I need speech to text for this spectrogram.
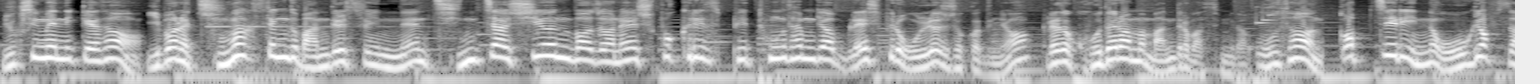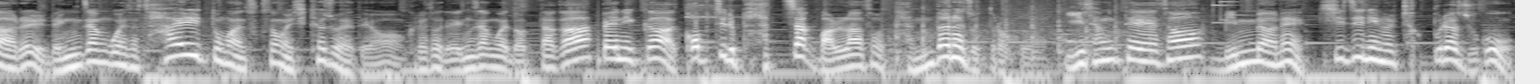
육식맨님께서 이번에 중학생도 만들 수 있는 진짜 쉬운 버전의 슈퍼 crispy 통삼겹 레시피를 올려주셨거든요. 그래서 그대로 한번 만들어봤습니다. 우선 껍질이 있는 오겹살을 냉장고에서 4일 동안 숙성을 시켜줘야 돼요. 그래서 냉장고에 넣었다가 빼니까 껍질이 바짝 말라서 단단해졌더라고요. 이 상태에서 밑면에 seasoning을 착 뿌려주고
